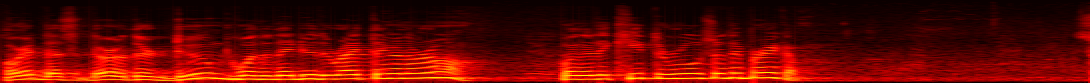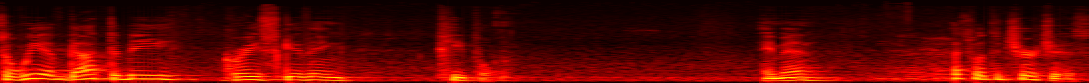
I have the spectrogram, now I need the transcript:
Or it does, they're, they're doomed whether they do the right thing or the wrong, whether they keep the rules or they break them. So we have got to be grace giving people. Amen? That's what the church is.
